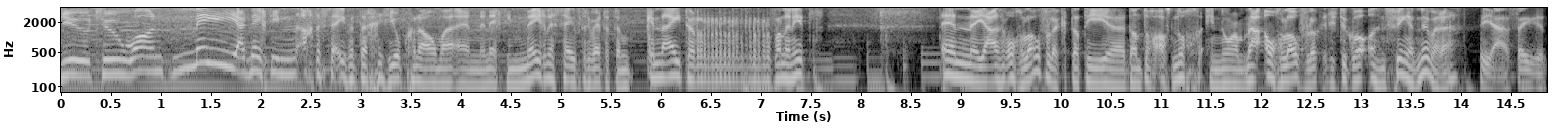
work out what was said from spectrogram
You To Want Me. Uit 1978 is hij opgenomen. En in 1979 werd het een knijter van een hit. En eh, ja, het is ongelooflijk dat hij eh, dan toch alsnog enorm... Nou, ongelooflijk. Het is natuurlijk wel een swingend nummer, hè? Ja, zeker.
